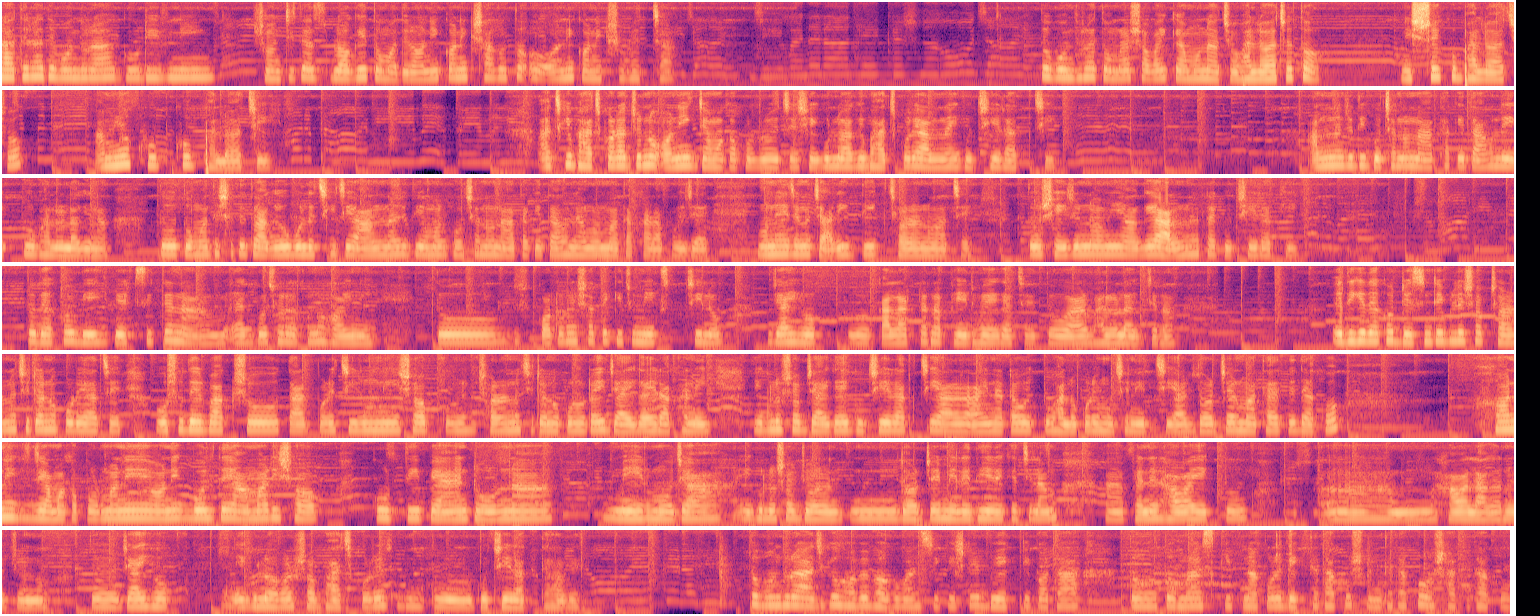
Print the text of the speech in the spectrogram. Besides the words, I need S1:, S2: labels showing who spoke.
S1: রাতে রাতে বন্ধুরা গুড ইভিনিং সঞ্চিতাস ব্লগে তোমাদের অনেক অনেক স্বাগত ও অনেক অনেক শুভেচ্ছা। তো বন্ধুরা, তোমরা সবাই কেমন আছো? ভালো আছো তো? নিশ্চয়ই খুব ভালো আছো। আমিও খুব খুব ভালো আছি। আজকে ভাজ করার জন্য অনেক জামা কাপড় রয়েছে, সেগুলো আগে ভাজ করে আলনায় গুছিয়ে রাখছি। আলনা যদি গোছানো না থাকে তাহলে একটুও ভালো লাগে না। তো তোমাদের সাথে তো আগেও বলেছি যে আলনা যদি আমার গোছানো না থাকে তাহলে আমার মাথা খারাপ হয়ে যায়। মনে হয় যেন চারিদিক ছড়ানো আছে। তো সেই জন্য আমি আগে আলনাটা গুছিয়ে রাখি। তো দেখো এই বেডশিটটা না এক বছর এখনও হয়নি। তো কটনের সাথে কিছু মিক্সড ছিল। যাই হোক কালারটা না ফেড হয়ে গেছে, তো আর ভালো লাগছে না। এদিকে দেখো ড্রেসিং টেবিলে সব ছড়ানো ছিটানো পড়ে আছে। ওষুধের বাক্স, তারপরে চিরুনি, সব ছড়ানো ছিটানো, কোনোটাই জায়গায় রাখা নেই। এগুলো সব জায়গায় গুছিয়ে রাখছি আর আয়নাটাও একটু ভালো করে মুছে নিচ্ছি। আর দরজার মাথাতে দেখো, অনেক জামা কাপড় মানে অনেক বলতে আমারই সব। কুর্তি, প্যান্ট, ওড়না, মেয়ের মোজা, এগুলো সব দরজায় মেলে দিয়ে রেখেছিলাম। ফ্যানের হাওয়ায় একটু। হাওয়া লাগানোর জন্য। তো যাই হোক, এগুলো আবার সব ভাজ করে গুছিয়ে রাখতে হবে। তো বন্ধুরা, আজকেও হবে ভগবান শ্রীকৃষ্ণের দু একটি কথা। তো তোমরা স্কিপ না করে দেখতে থাকো, শুনতে থাকো ও সাথে থাকো।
